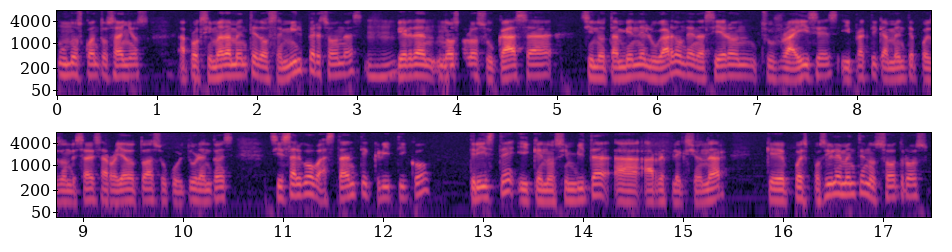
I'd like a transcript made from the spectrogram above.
unos cuantos años aproximadamente 12 mil personas pierdan no solo su casa, sino también el lugar donde nacieron, sus raíces y prácticamente pues donde se ha desarrollado toda su cultura. Entonces, sí es algo bastante crítico, triste y que nos invita a, reflexionar que pues posiblemente nosotros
